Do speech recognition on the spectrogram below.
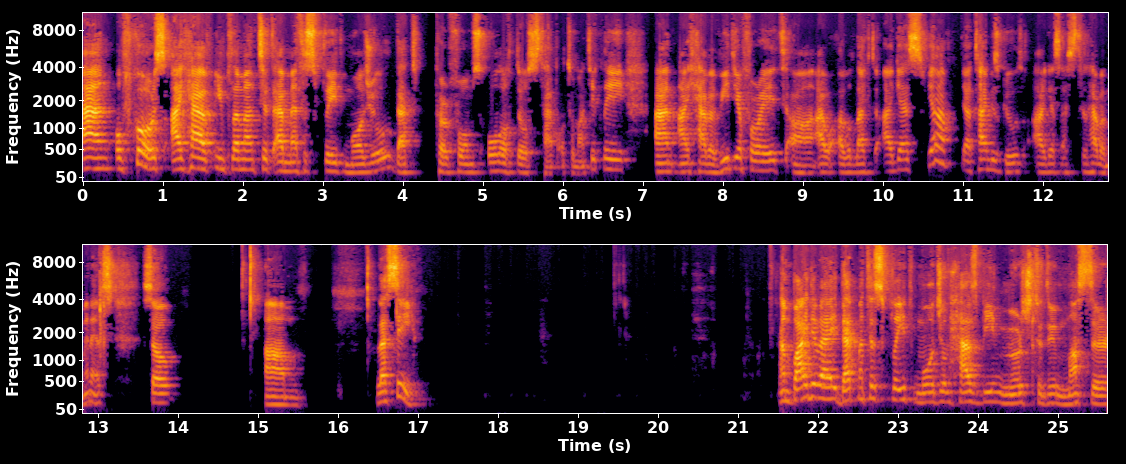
And of course, I have implemented a Metasploit module that performs all of those steps automatically. And I have a video for it. Uh, I, I would like to, I guess, yeah, yeah, time is good. I guess I still have a minute. So um, let's see. And by the way, that Metasploit module has been merged to the master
